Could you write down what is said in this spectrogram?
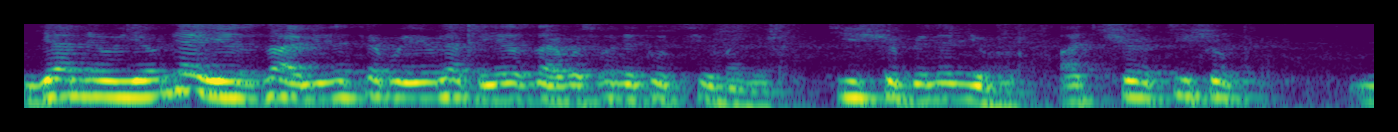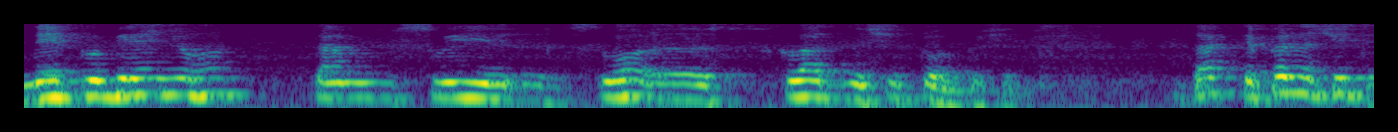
я не уявляю, я знаю, мені не треба уявляти, я знаю, ось вони тут всі в мене, ті, що біля нього. А що, ті, що не побіля нього, там свої сло- е, складнощі, тонкощі. Так, тепер, значить,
